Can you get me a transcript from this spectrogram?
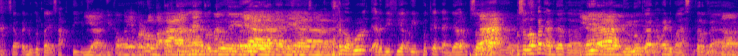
siapa dukun paling sakti gitu iya gitu Oh, kayak perlombaan betul. turnamen. Iya, Iya, iya. bahkan perlu ada TV yang liput kan ada kan pesulap Nah. kan, pesulap kan ada kan Iya, iya, dulu iya. kan namanya The Master kan Ah.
